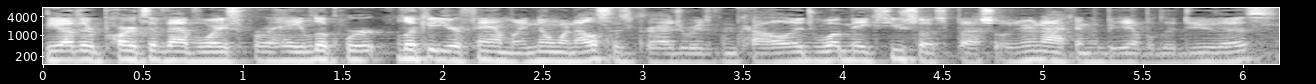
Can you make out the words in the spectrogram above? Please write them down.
The other parts of that voice were, hey, look, look at your family. No one else has graduated from college. What makes you so special? You're not going to be able to do this.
